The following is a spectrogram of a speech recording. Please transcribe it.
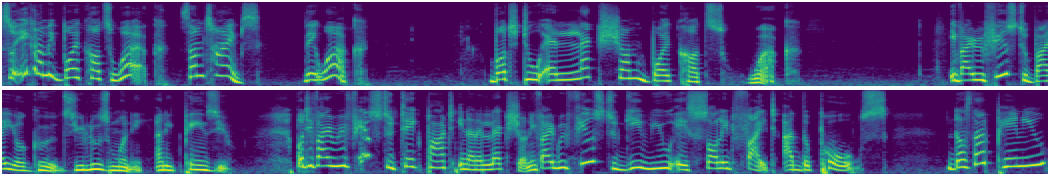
So economic boycotts work. Sometimes they work. But do election boycotts work? If I refuse to buy your goods, you lose money and it pains you. But if I refuse to take part in an election, if I refuse to give you a solid fight at the polls, does that pain you?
